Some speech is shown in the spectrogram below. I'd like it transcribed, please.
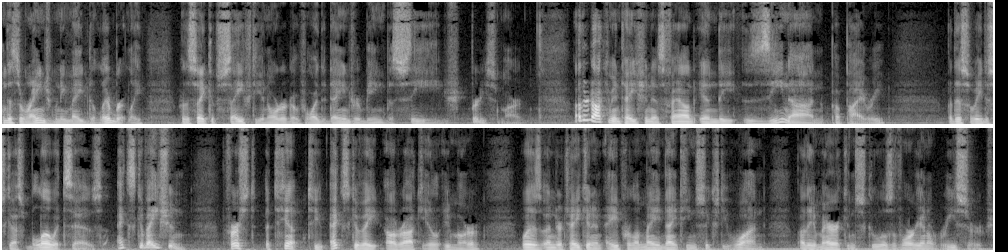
This arrangement he made deliberately for the sake of safety in order to avoid the danger of being besieged. Pretty smart. Other documentation is found in the Zenon papyri, but this will be discussed below. It says excavation. First attempt to excavate Araq el-Emir was undertaken in April and May 1961 by the American Schools of Oriental Research.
